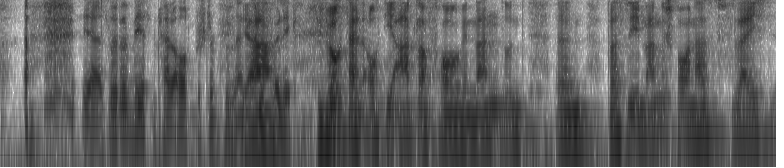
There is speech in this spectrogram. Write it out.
ja, es wird im nächsten Teil auch bestimmt so sein, ja, zufällig. Sie wird halt auch die Adlerfrau genannt und ähm, was du eben angesprochen hast, vielleicht, äh,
